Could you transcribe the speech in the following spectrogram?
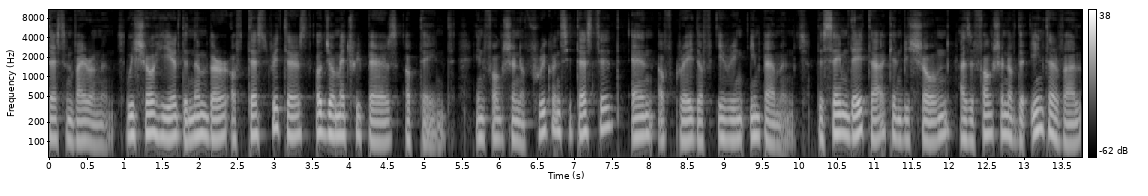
test environment. We show here the number of test retest audiometry pairs obtained in function of frequency tested and of grade of hearing impairment. The same data can be shown as a function of the interval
